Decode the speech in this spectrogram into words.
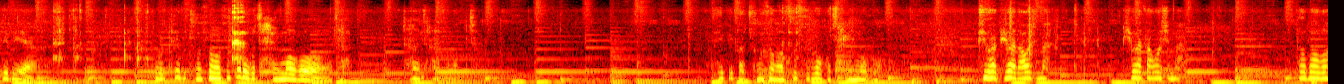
태비야. 우리 태비 중숭아 수술하고 잘 먹어. 자, 자, 들어서 먹자. 태비가 중성화 수술하고 잘 먹어. 비와 비와 나오지 마. 비와 나오지 마. 더 먹어.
